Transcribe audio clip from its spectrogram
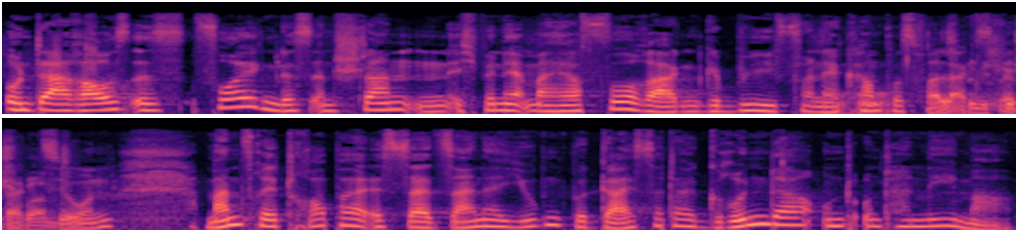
Und daraus ist Folgendes entstanden. Ich bin ja immer hervorragend gebrieft von der Campus Oh, ich Verlagsredaktion. Manfred Tropper ist seit seiner Jugend begeisterter Gründer und Unternehmer.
